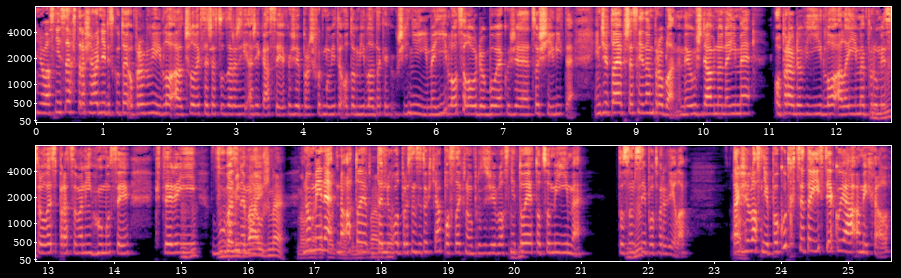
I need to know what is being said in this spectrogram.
No vlastně se strašně hodně diskutuje opravdové jídlo a člověk se často zarazí a říká si, jakože proč furt mluvíte o tom jídle, tak jako všichni jíme jídlo celou dobu, jakože co šílíte. Jenže to je přesně ten problém. My už dávno nejíme opravdové jídlo, ale jíme průmyslově zpracovaný humusy, který Mhm. vůbec no my nemají. už ne. No my to ne, no a to my je ten ne. důvod, proč jsem si to chtěla poslechnout, protože vlastně to je to, co my jíme. To jsem Mhm. si potvrdila. Takže vlastně pokud chcete jíst jako já a Michal,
